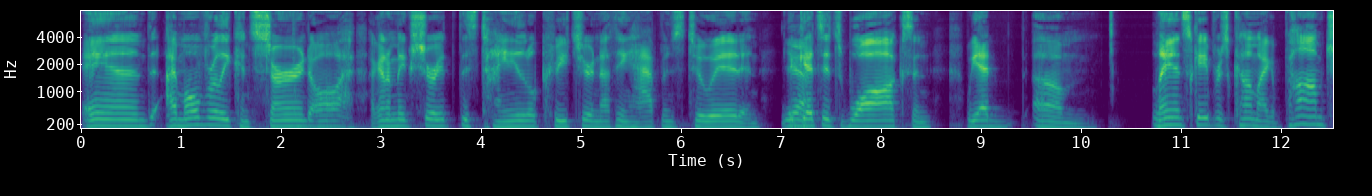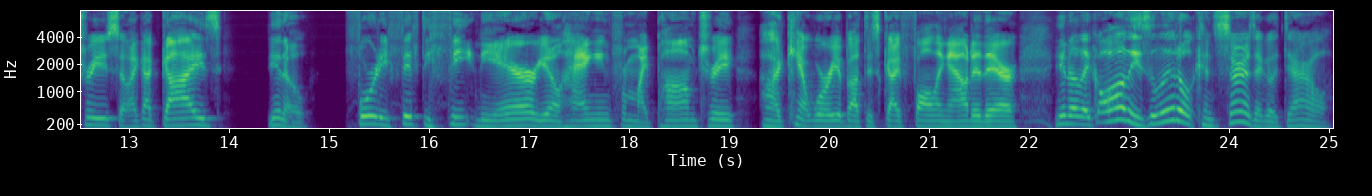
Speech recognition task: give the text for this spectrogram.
And I'm overly concerned. Oh, I, I got to make sure this tiny little creature, nothing happens to it and Yeah. it gets its walks. And we had um, landscapers come. I got palm trees. So I got guys, you know, 40, 50 feet in the air, you know, hanging from my palm tree. Oh, I can't worry about this guy falling out of there. You know, like all these little concerns. I go, Darrell,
